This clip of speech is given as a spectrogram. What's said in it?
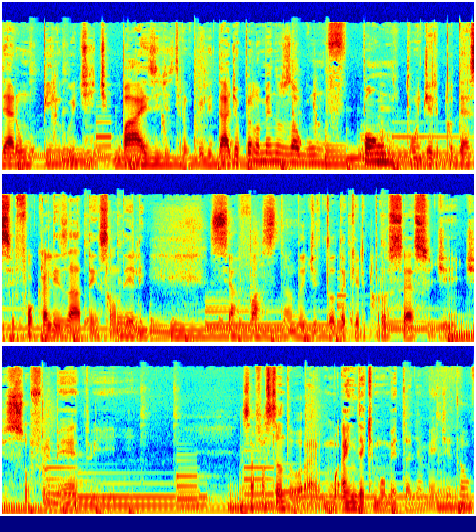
deram um pingo de, de, paz e de tranquilidade, ou pelo menos algum ponto onde ele pudesse focalizar a atenção dele, se afastando de todo aquele processo de, de sofrimento e se afastando, eh, ainda que momentaneamente. Então,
